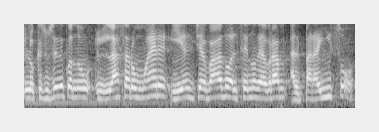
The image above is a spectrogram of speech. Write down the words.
lo que sucede cuando Lázaro muere y es llevado al seno de Abraham, al paraíso.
